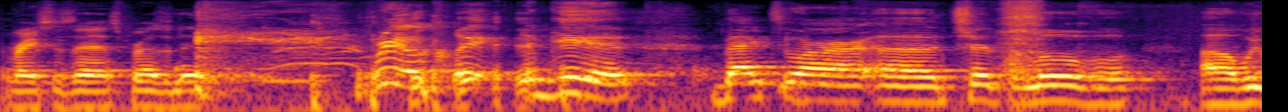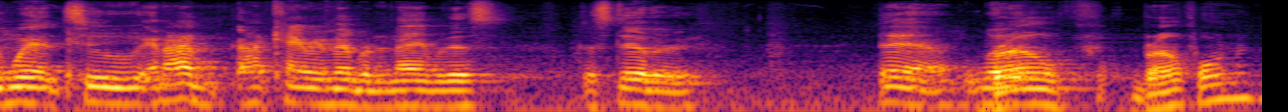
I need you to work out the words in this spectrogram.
Racist ass president. real quick again back to our uh, trip to louisville uh, we went to and I, I can't remember the name of this distillery damn well, Brown Brown Forman?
